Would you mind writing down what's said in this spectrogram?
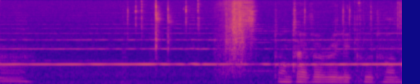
Uh, don't have a really good one.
